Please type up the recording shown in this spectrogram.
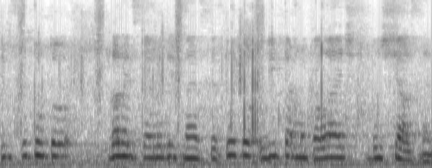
інституту Донецького юридичного інституту Віктор Миколаївич Безщасний.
